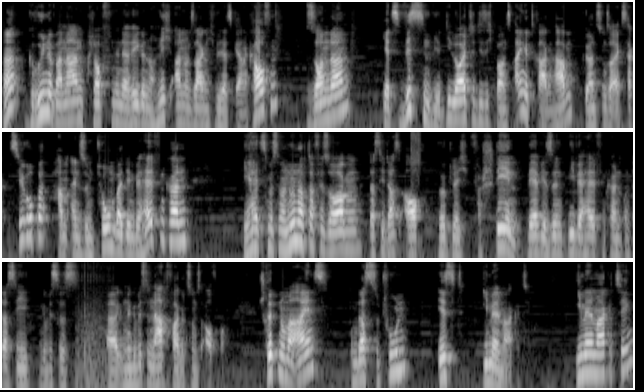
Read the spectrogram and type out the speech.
Ja? Grüne Bananen klopfen in der Regel noch nicht an und sagen, ich will jetzt gerne kaufen, sondern jetzt wissen wir, die Leute, die sich bei uns eingetragen haben, gehören zu unserer exakten Zielgruppe, haben ein Symptom, bei dem wir helfen können jetzt müssen wir nur noch dafür sorgen, dass sie das auch wirklich verstehen, wer wir sind, wie wir helfen können und dass sie ein gewisses, äh, eine gewisse Nachfrage zu uns aufbauen. Schritt Nummer eins, um das zu tun, ist E-Mail-Marketing. E-Mail-Marketing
